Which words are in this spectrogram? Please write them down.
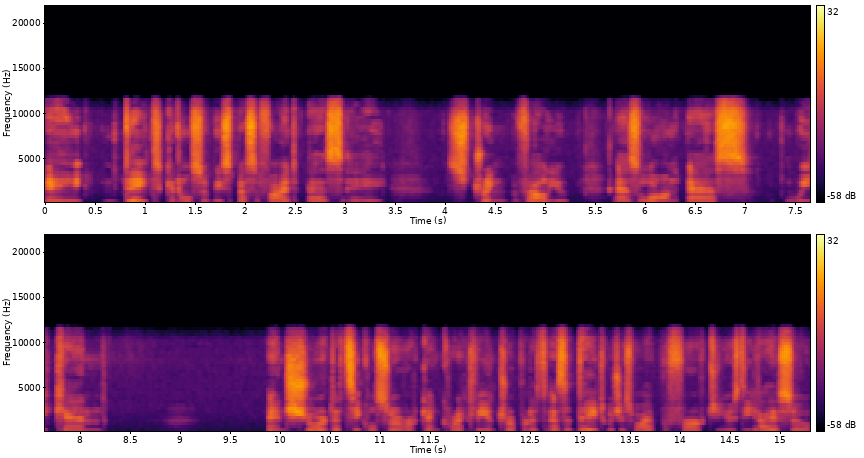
A date can also be specified as a string value as long as we can ensure that SQL Server can correctly interpret it as a date, which is why I prefer to use the ISO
